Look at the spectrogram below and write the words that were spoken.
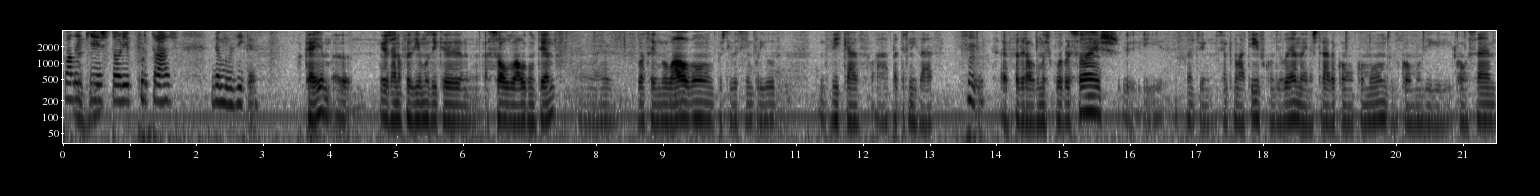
qual é que é a história por trás da música. Ok, eh, eu já não fazia música a solo há algum tempo. Eh, Lancei o meu álbum, depois tive assim um período dedicado à paternidade, Hum. a fazer algumas colaborações e, continuo sempre no ativo, com Dilema e na estrada com, com o Mundo, com o Mundo e com o Sam.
